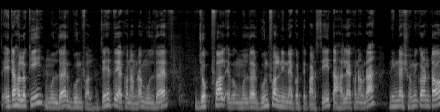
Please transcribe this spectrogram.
তো এটা হলো কি? মূলদয়ের গুণফল। যেহেতু এখন আমরা মূলদয়ের যোগফল এবং মূলদয়ের গুণফল নির্ণয় করতে পারছি, তাহলে এখন আমরা নির্ণয় সমীকরণটাও,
